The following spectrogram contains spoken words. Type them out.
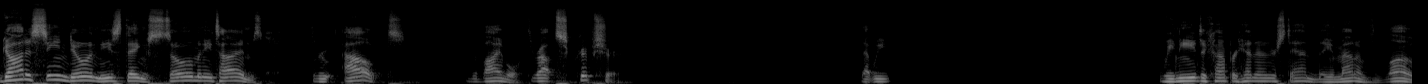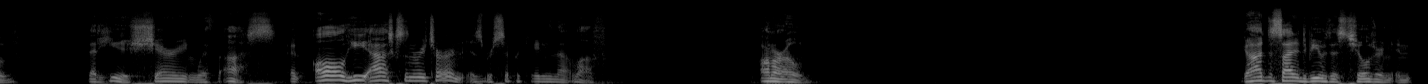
god is seen doing these things so many times throughout the bible throughout scripture that we we need to comprehend and understand the amount of love that he is sharing with us. And all he asks in return is reciprocating that love on our own. God decided to be with his children in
